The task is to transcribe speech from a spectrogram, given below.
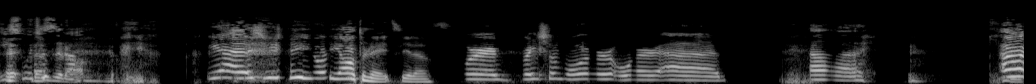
He switches it up. Yeah, she he, he alternates, you know. or Rachel Moore or uh uh uh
